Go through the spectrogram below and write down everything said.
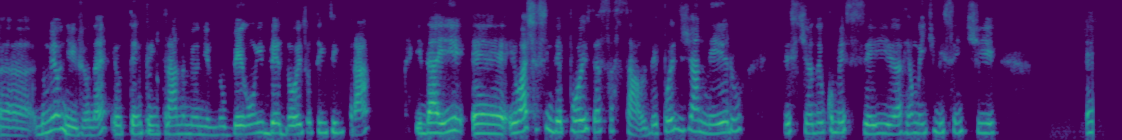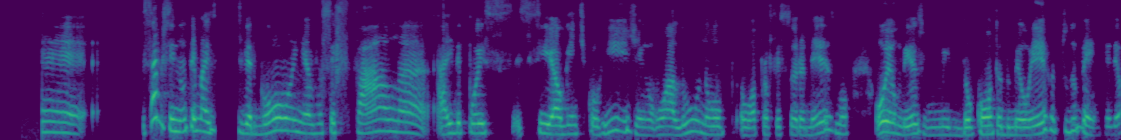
uh, no meu nível, né? Eu tento uhum. entrar no meu nível, no B1 e B2 eu tento entrar. E daí, é, eu acho assim, depois dessa sala, depois de janeiro deste ano, eu comecei a realmente me sentir. É, é, sabe assim, não tem mais vergonha, você fala, aí depois, se alguém te corrige, um aluno ou, ou a professora mesmo, ou eu mesmo me dou conta do meu erro, tudo bem, entendeu?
